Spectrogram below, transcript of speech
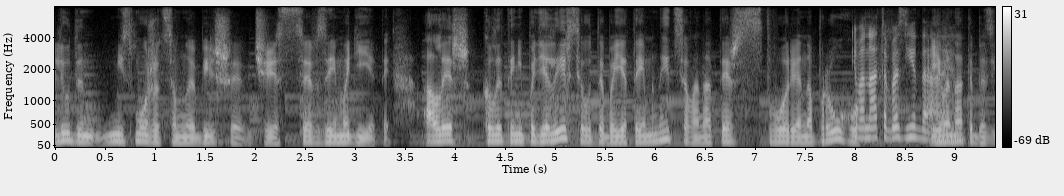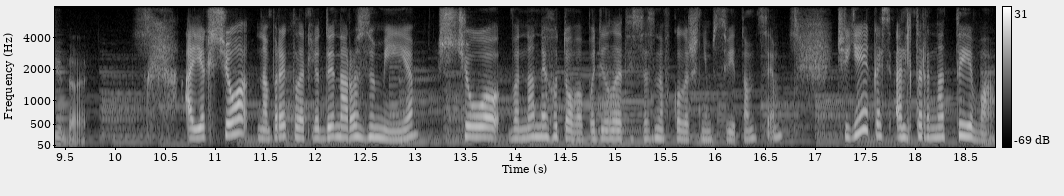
люди не зможуть зі мною більше через це взаємодіяти. Але ж коли ти не поділився, у тебе є таємниця, вона теж створює напругу, І вона тебе з'їдає. і вона тебе з'їдає. А якщо, наприклад, людина розуміє, що вона не готова поділитися з навколишнім світом цим, чи є якась альтернатива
